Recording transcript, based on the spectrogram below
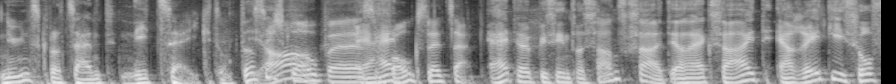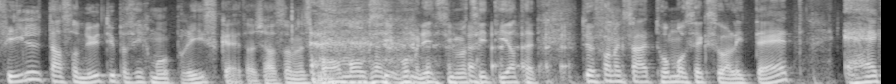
90 Prozent, nicht gezeigt. Und das Ja, ist, glaube ich, er hat- Erfolgsrezept. Er hat etwas Interessantes gesagt. Er hat gesagt, er rede so viel, dass er nichts über sich muss preisgeben muss. Das war also ein Vormod, das man jetzt immer zitiert hat. Du hast vorhin gesagt, Homosexualität. Er hat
